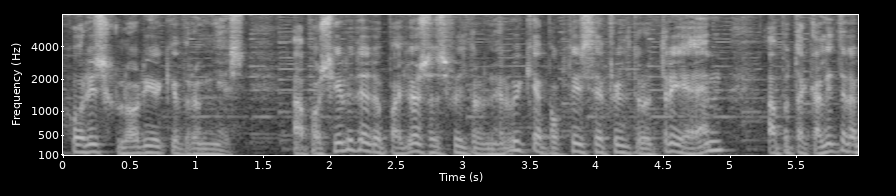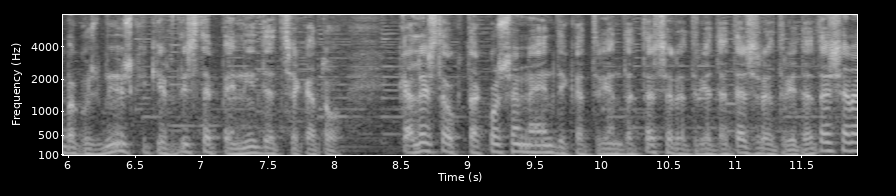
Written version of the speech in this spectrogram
χωρίς χλώριο και βρωμιές. Αποσύρετε το παλιό σας φίλτρο νερού και αποκτήστε φίλτρο 3M από τα καλύτερα παγκοσμίως και κερδίστε 50%. Καλέστε 811 34 34 34,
